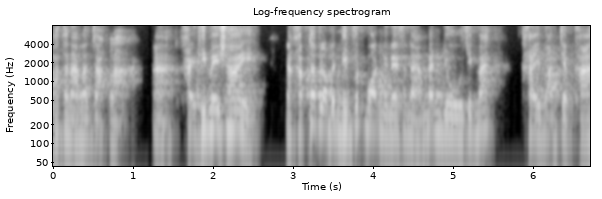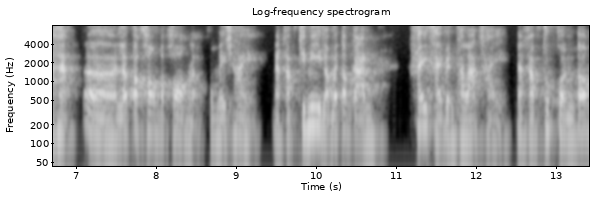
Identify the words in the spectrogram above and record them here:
พัฒนาและจากลาอ่าใครที่ไม่ใช่นะครับ ถ้าเราเป็นทีมฟุตบอลอยู่ในสนามแมนยูจริงไหม ใครบาดเจ็บขาหักเอ่อแล้วประคองประคองเหรอคงไม่ใช่นะครับ ที่นี่เราไม่ต้องการให้ใครเป็นภาระใครนะครับ ทุกคนต้อง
